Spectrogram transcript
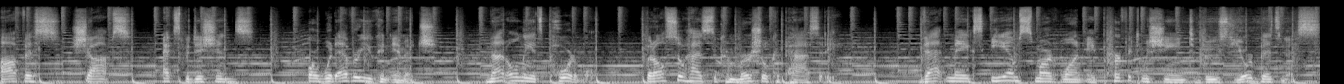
office, shops, expeditions, or whatever you can image. Not only it's portable, but also has the commercial capacity. That makes EM Smart 1 a perfect machine to boost your business,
